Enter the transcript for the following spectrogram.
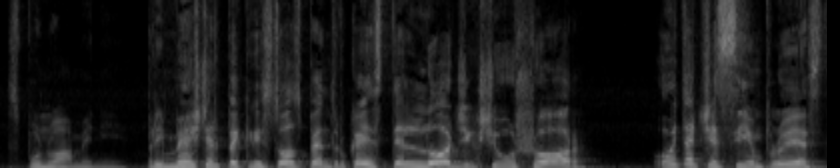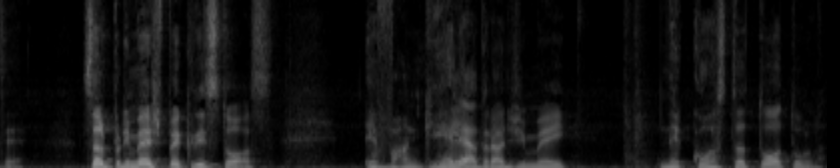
spun oamenii. Primește-L pe Hristos pentru că este logic și ușor. Uite ce simplu este să-L primești pe Hristos. Evanghelia, dragii mei, ne costă totul.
